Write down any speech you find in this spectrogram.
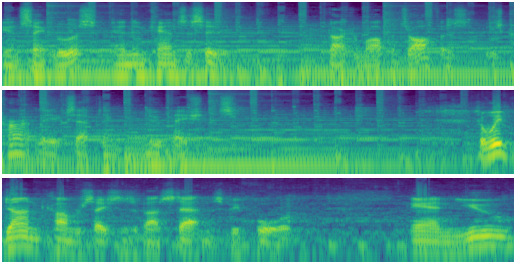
in St. Louis and in Kansas City. Dr. Maupin's office is currently accepting new patients. So we've done conversations about statins before, and you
